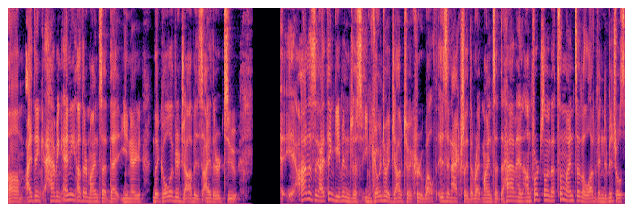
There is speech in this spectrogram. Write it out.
Um, I think having any other mindset that you know the goal of your job is either to eh, honestly, I think even just going to a job to accrue wealth isn't actually the right mindset to have. And unfortunately, that's the mindset a lot of individuals,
